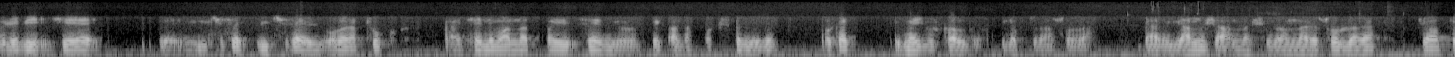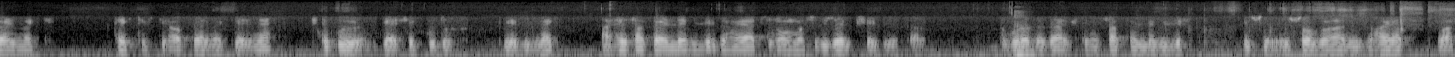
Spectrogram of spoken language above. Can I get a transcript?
böyle bir şeye e, ilkesel, ilkesel olarak çok yani kendimi anlatmayı sevmiyorum. Pek anlatmak istemiyorum. Fakat mecbur kaldı bir noktadan sonra. Yani yanlış anlaşılanlara, sorulara cevap vermek, tek tek cevap vermek yerine işte buyurun gerçek budur diyebilmek. Yani hesap verilebilir bir hayatın olması güzel bir şey bir insanın. Burada da işte hesap verilebilir bir sorgulanabilir bir hayat var.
